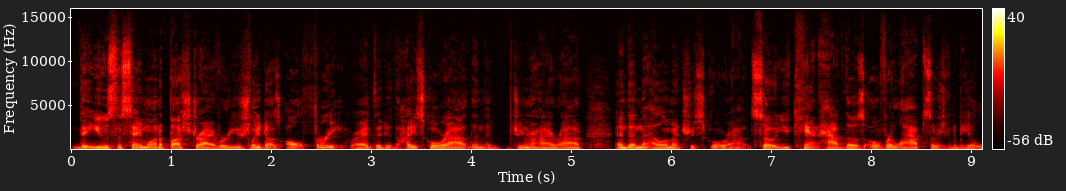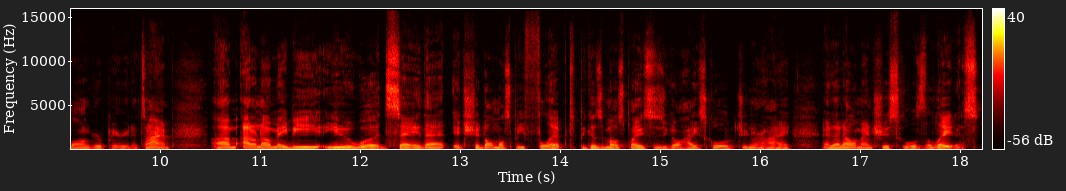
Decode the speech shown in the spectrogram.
They use the same one. A bus driver usually does all three, right? They do the high school route, then the junior high route, and then the elementary school route. So you can't have those overlaps. There's going to be a longer period of time. Um, I don't know. Maybe you would say that it should almost be flipped because most places you go high school, junior high, and then elementary school is the latest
